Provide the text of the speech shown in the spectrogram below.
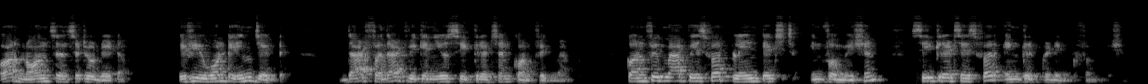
or non-sensitive data. If you want to inject that for that we can use secrets and config map. Config map is for plain text information. Secrets is for encrypted information.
